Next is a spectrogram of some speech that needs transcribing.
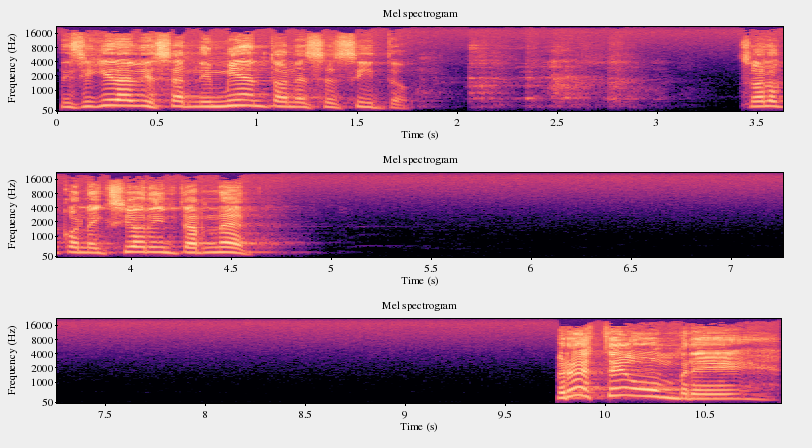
Ni siquiera discernimiento necesito. Solo conexión a internet. Pero este hombre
